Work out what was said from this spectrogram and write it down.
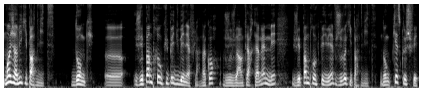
moi j'ai envie qu'ils partent vite. Donc euh, je vais pas me préoccuper du bénéfice là, d'accord? Je, vais en faire quand même, mais je vais pas me préoccuper du bénéfice, je veux qu'il parte vite. Donc qu'est-ce que je fais?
